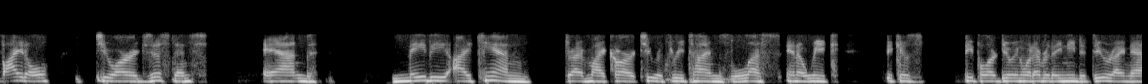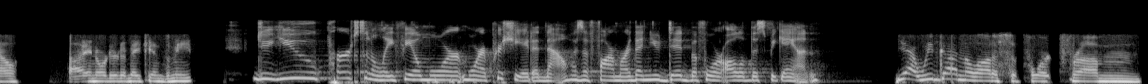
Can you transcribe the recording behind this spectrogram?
vital to our existence, and maybe I can drive my car two or three times less in a week because people are doing whatever they need to do right now uh, in order to make ends meet. Do you personally feel more more appreciated now as a farmer than you did before all of this began? Yeah, we've gotten a lot of support from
